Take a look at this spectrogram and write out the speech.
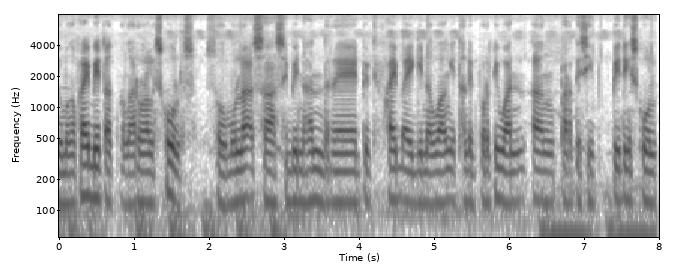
Yung mga private at mga rural schools. So mula sa 755 ay ginawang 841 ang participating school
